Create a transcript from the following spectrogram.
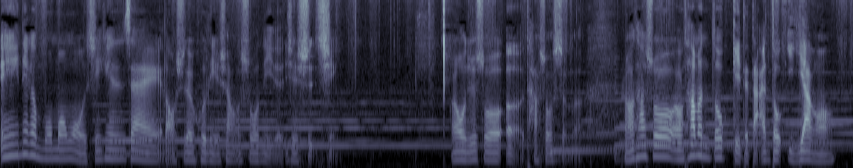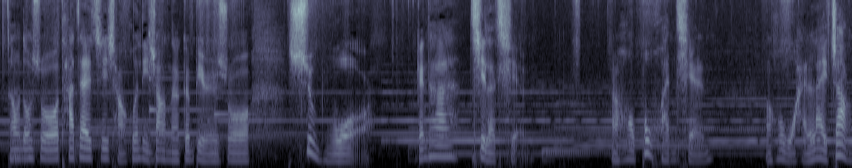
哎，那个某某某今天在老师的婚礼上说你的一些事情，然后我就说，呃，他说什么？然后他说，哦，他们都给的答案都一样哦，他们都说他在这一场婚礼上呢，跟别人说是我跟他借了钱，然后不还钱，然后我还赖账，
